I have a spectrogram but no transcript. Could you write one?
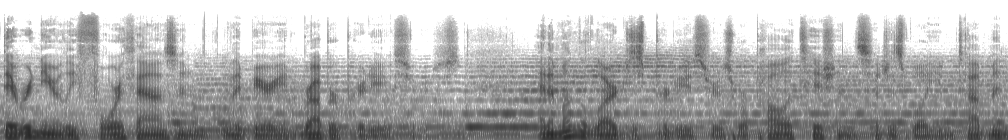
there were nearly 4,000 Liberian rubber producers, and among the largest producers were politicians such as William Tubman,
